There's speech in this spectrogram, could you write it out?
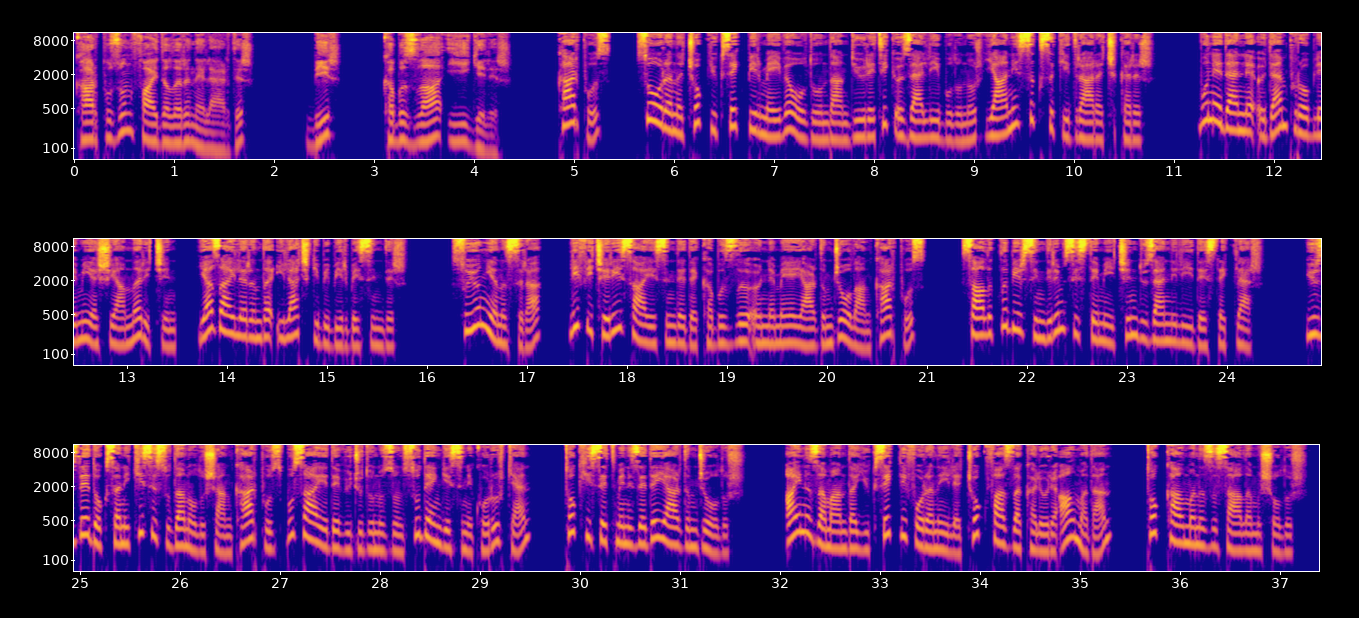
Karpuzun faydaları nelerdir? 1. Kabızlığa iyi gelir. Karpuz, su oranı çok yüksek bir meyve olduğundan diüretik özelliği bulunur yani sık sık idrara çıkarır. Bu nedenle ödem problemi yaşayanlar için yaz aylarında ilaç gibi bir besindir. Suyun yanı sıra, lif içeriği sayesinde de kabızlığı önlemeye yardımcı olan karpuz, sağlıklı bir sindirim sistemi için düzenliliği destekler. %92'si sudan oluşan karpuz bu sayede vücudunuzun su dengesini korurken, tok hissetmenize de yardımcı olur. Aynı zamanda yüksek lif oranı ile çok fazla kalori almadan, tok kalmanızı sağlamış olur.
